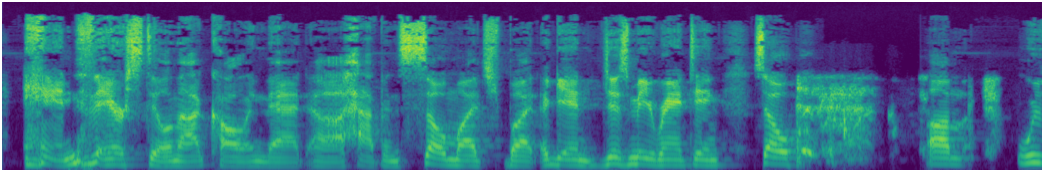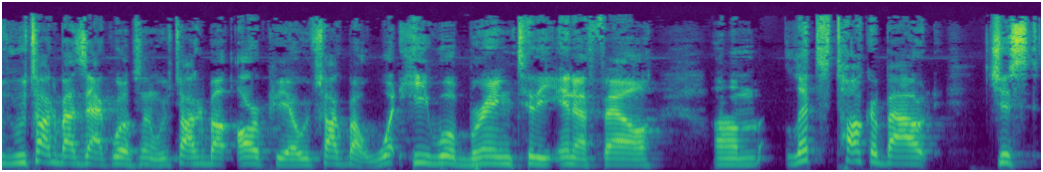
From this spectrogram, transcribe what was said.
and they're still not calling that. Uh, happens so much, but again, just me ranting. So. Um, we, we talked about Zach Wilson. We've talked about RPO. We've talked about what he will bring to the NFL. Um, let's talk about just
